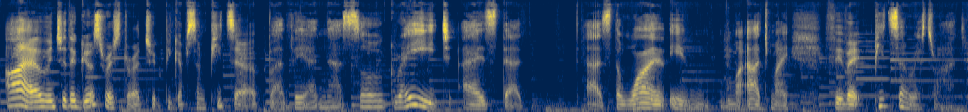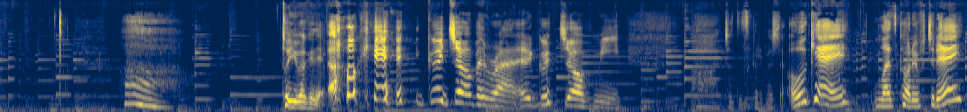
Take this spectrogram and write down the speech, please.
I went to the grocery store to pick up some pizza, but they are not so great as that as the one in my, at my favorite pizza restaurant. はあというわけで OK! Good job everyone! And good job me! ちょっと疲れました。OK! Let's call it for today!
